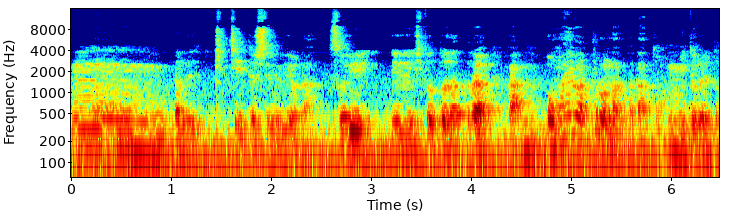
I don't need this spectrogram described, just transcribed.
なので、きっちりとしてるような、そういう人とだったら、あ、うん。お前はプロなんだなとうん。認めると。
